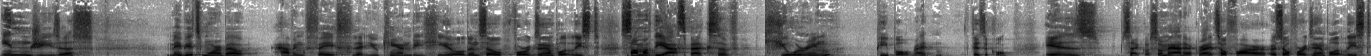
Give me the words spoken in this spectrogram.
in Jesus. Maybe it's more about having faith that you can be healed. And so, for example, at least some of the aspects of curing people, right, physical, is psychosomatic, right? So far, so for example, at least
